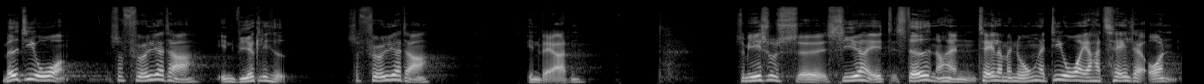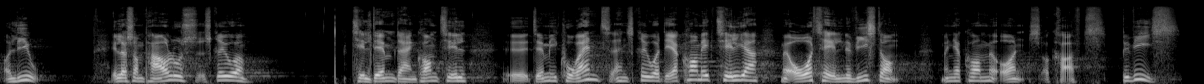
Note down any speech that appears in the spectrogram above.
Med de ord, så følger der en virkelighed. Så følger der en verden. Som Jesus øh, siger et sted, når han taler med nogen, at de ord, jeg har talt, er ånd og liv. Eller som Paulus skriver til dem, da han kom til øh, dem i Korinth, han skriver, jeg kom ikke til jer med overtalende visdom, men jeg kom med ånds og krafts bevis.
